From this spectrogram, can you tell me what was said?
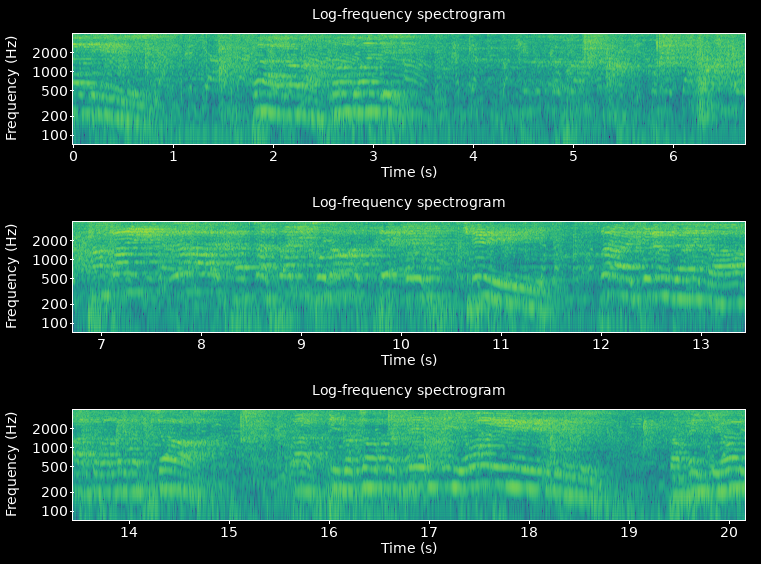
イディさあ両方フロンバイディさあいけるんじゃないか分かりましょうさあスピード調整フェイキー終わりさあフェイキー終わり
